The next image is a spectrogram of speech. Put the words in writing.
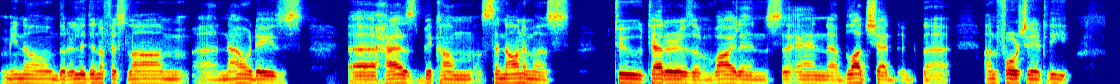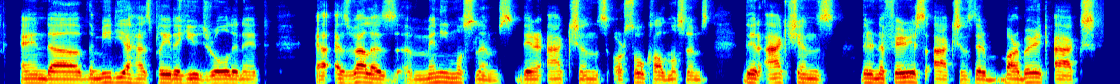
you know, the religion of Islam uh, nowadays uh, has become synonymous to terrorism, violence, and uh, bloodshed, uh, unfortunately. And uh, the media has played a huge role in it. as well as many Muslims, their actions, or so called Muslims, their actions, their nefarious actions, their barbaric acts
